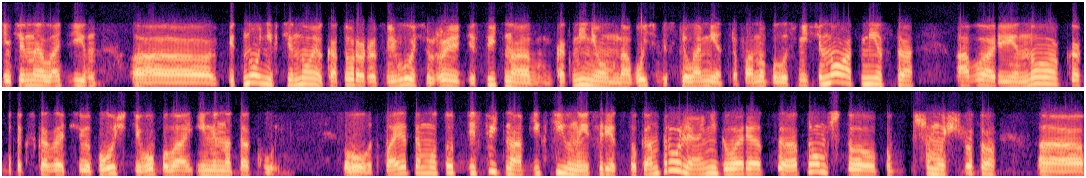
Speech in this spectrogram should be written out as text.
Sentinel-1, а, пятно нефтяное, которое разлилось уже действительно как минимум на 80 километров. Оно было снесено от места аварии, но, как бы так сказать, площадь его была именно такой. Вот. Поэтому тут действительно объективные средства контроля, они говорят о том, что по большому счету а,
